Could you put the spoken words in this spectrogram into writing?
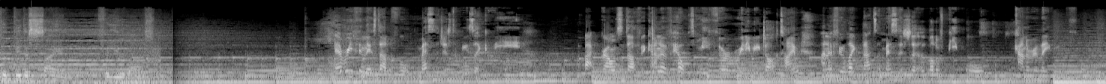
could be the same for you guys. Everything they stand for, messages, the music, the background stuff, it kind of helped me through a really, really dark time. And I feel like that's a message that a lot of people kind of relate with.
